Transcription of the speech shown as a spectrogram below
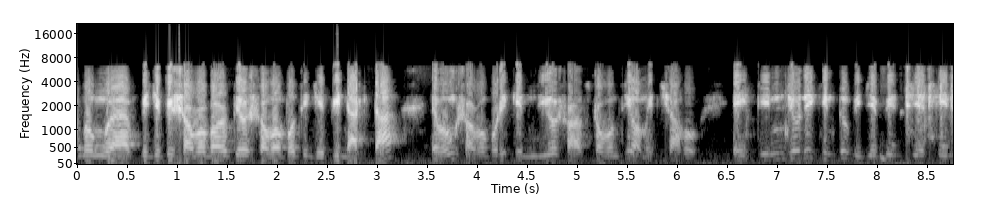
এবং বিজেপির সর্বভারতীয় সভাপতি জেপি নাড্ডা এবং সর্বোপরি কেন্দ্রীয় স্বরাষ্ট্রমন্ত্রী অমিত শাহ। এই তিনজনই কিন্তু বিজেপির যে তিন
